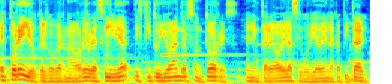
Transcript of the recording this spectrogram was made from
Es por ello que el gobernador de Brasilia destituyó a Anderson Torres, el encargado de la seguridad en la capital,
